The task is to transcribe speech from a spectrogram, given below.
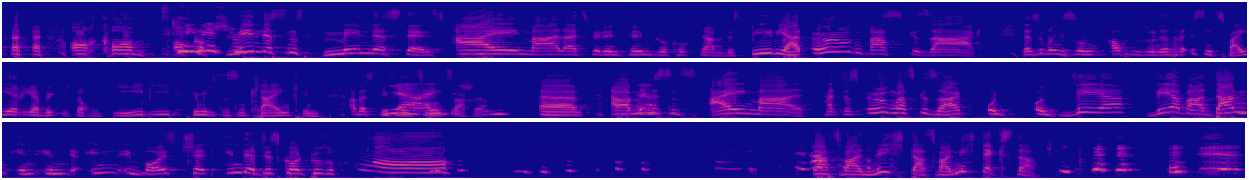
Och komm, ging komm. mindestens, mindestens einmal, als wir den Film geguckt haben, das Baby hat irgendwas gesagt. Das ist übrigens so ein, auch so eine Sache, ist ein Zweijähriger wirklich noch ein Baby? Für mich ist das ein Kleinkind, aber es ist ja, Definitionssache. schon. ähm, aber mindestens einmal hat das irgendwas gesagt und, und wer, wer war dann in, im, in, im Voice-Chat in der Discord-Crew so, oh. Das war nicht, das war nicht Dexter.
